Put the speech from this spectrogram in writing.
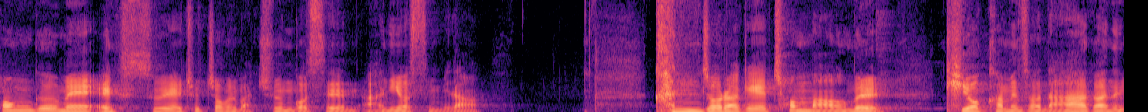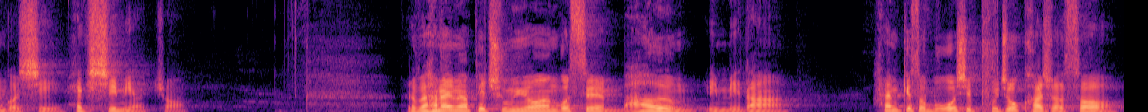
헌금의 액수에 초점을 맞춘 것은 아니었습니다. 간절하게 첫 마음을 기억하면서 나아가는 것이 핵심이었죠. 여러분, 하나님 앞에 중요한 것은 마음입니다. 하나님께서 무엇이 부족하셔서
